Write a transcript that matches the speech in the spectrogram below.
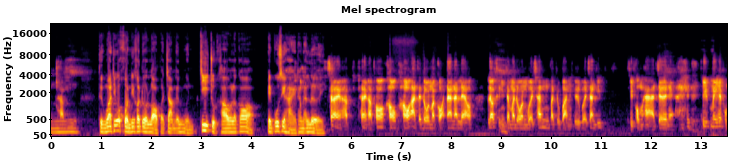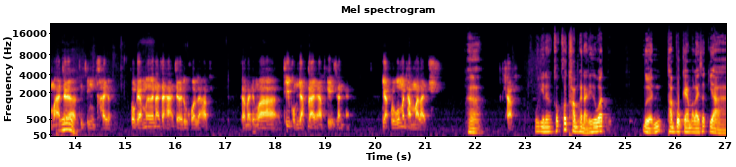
มครับ ถึงว่าที่ว่าคนที่เขาโดนหลอกประจำเนี่ยเหมือนจี้จุดเขาแล้วก็ เป็นผู้เสียหายทั้งนั้นเลย ใช่ครับใช่ครับเพราะเขาเขาอาจจะโดนมาก่อนหน้านั้นแล้ว แล้วถึงจะมาโดนเวอร์ชั่นปัจจุบันคือเวอร์ชั่นที่ที่ผมหาเจอเนี่ย ที่ไม่ใช่ผมหาเจอโอ้จริงๆใครโปรแกรมเมอร์น่าจะหาเจอทุกคนแล้วครับ แต่หมายถึงว่าที่ผมอยากได้แอปพลิเคชันเนี่ยอยากรู้ว่ามันทำอะไรฮะครับพูดจริงนะเขาเขาทำขนาดนี้คือว่าเหมือนทำโปรแกรมอะไรสักอย่าง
